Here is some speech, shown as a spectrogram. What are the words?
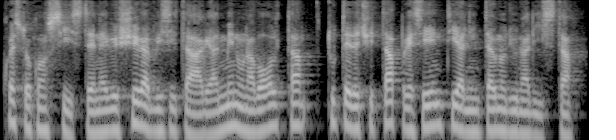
Questo consiste nel riuscire a visitare almeno una volta tutte le città presenti all'interno di una lista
